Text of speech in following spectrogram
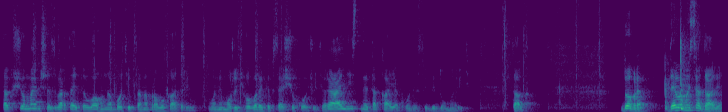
Так що менше звертайте увагу на ботів та на провокаторів. Вони можуть говорити все, що хочуть. Реальність не така, як вони собі думають. Так. Добре, дивимося далі.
